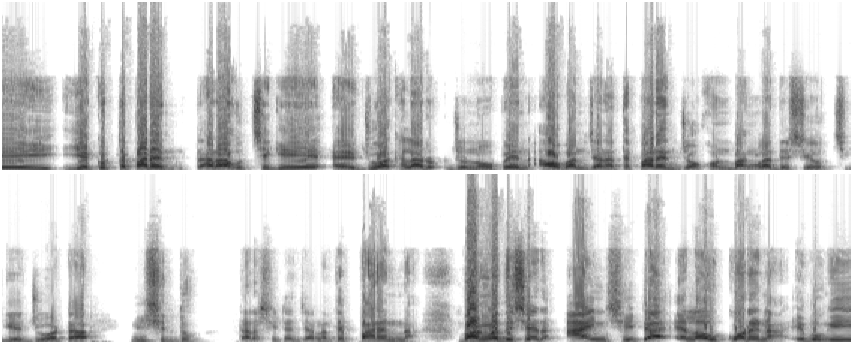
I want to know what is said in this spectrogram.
এই, ইয়ে করতে পারেন? তারা হচ্ছে গিয়ে জুয়া খেলার জন্য ওপেন আহ্বান জানাতে পারেন যখন বাংলাদেশে হচ্ছে গিয়ে জুয়াটা নিষিদ্ধ? তারা সেটা জানাতে পারেন না। বাংলাদেশের আইন সেটা এলাও করে না এবং এই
